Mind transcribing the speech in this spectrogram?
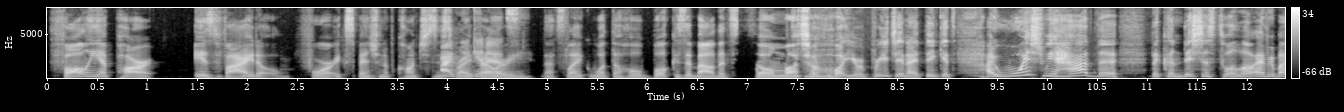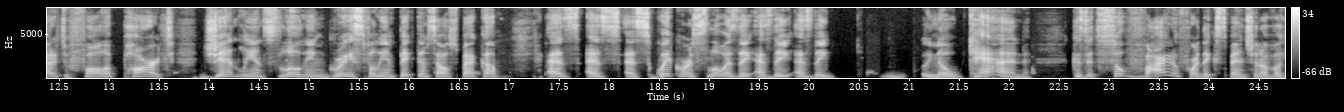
Falling apart is vital for expansion of consciousness, I right, think it is. Valerie? That's like what the whole book is about. That's so much of what you're preaching. I think it's I wish we had the the conditions to allow everybody to fall apart gently and slowly and gracefully and pick themselves back up as as as quick or as slow as they as they as they you know can because it's so vital for the expansion of a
